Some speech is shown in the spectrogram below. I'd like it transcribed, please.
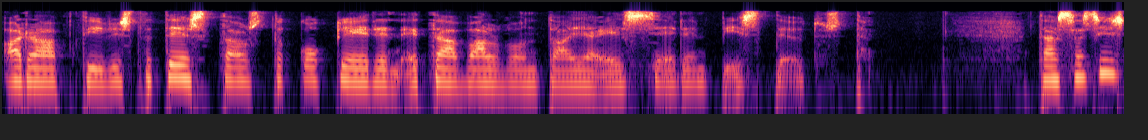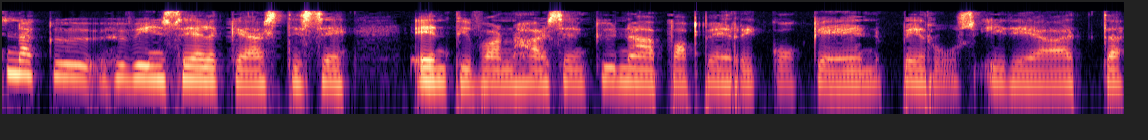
adaptiivista testausta, kokeiden etävalvontaa ja esseiden pisteytystä. Tässä siis näkyy hyvin selkeästi se entivanhaisen kynäpaperikokeen perusidea, että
